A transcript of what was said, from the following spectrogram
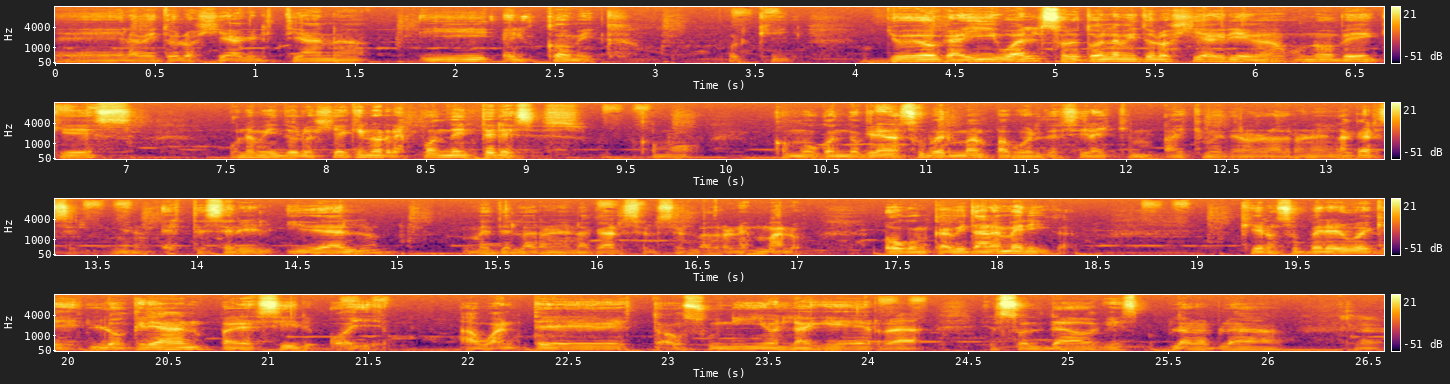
eh, la mitología cristiana y el cómic. Porque yo veo que ahí igual, sobre todo en la mitología griega, uno ve que es una mitología que no responde a intereses. Como, como cuando crean a Superman para poder decir hay que, hay que meter a los ladrones en la cárcel. Este ser el ideal, meter ladrones en la cárcel, ser ladrón es malo. O con Capitán América, que era un superhéroe que lo crean para decir, oye, aguante Estados Unidos, la guerra, el soldado que es bla bla bla. Claro.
